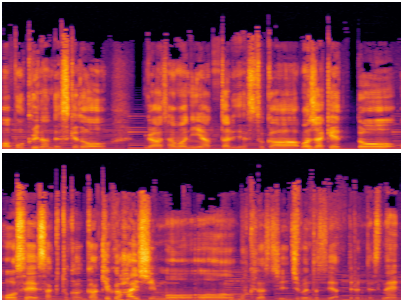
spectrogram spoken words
まあ、僕なんですけど、がたまにやったりですとか、まあ、ジャケット制作とか楽曲配信も僕たち自分たちでやってるんですね。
